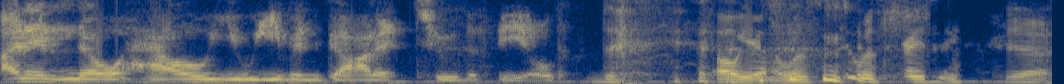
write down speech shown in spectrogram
I didn't know how you even got it to the field. Oh yeah, it was it was crazy. yeah.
